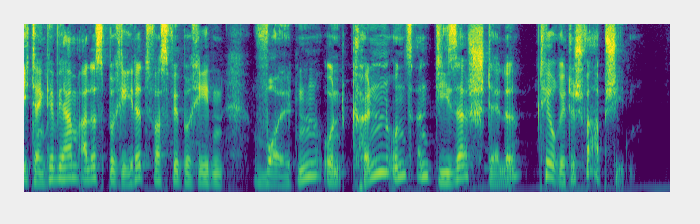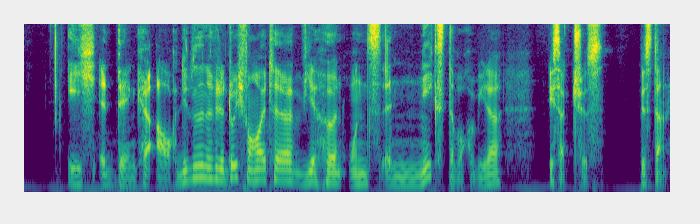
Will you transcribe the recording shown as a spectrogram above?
ich denke, wir haben alles beredet, was wir bereden wollten und können uns an dieser Stelle theoretisch verabschieden. Ich denke auch. In diesem Sinne wieder durch für heute. Wir hören uns nächste Woche wieder. Ich sag Tschüss. Bis dann.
